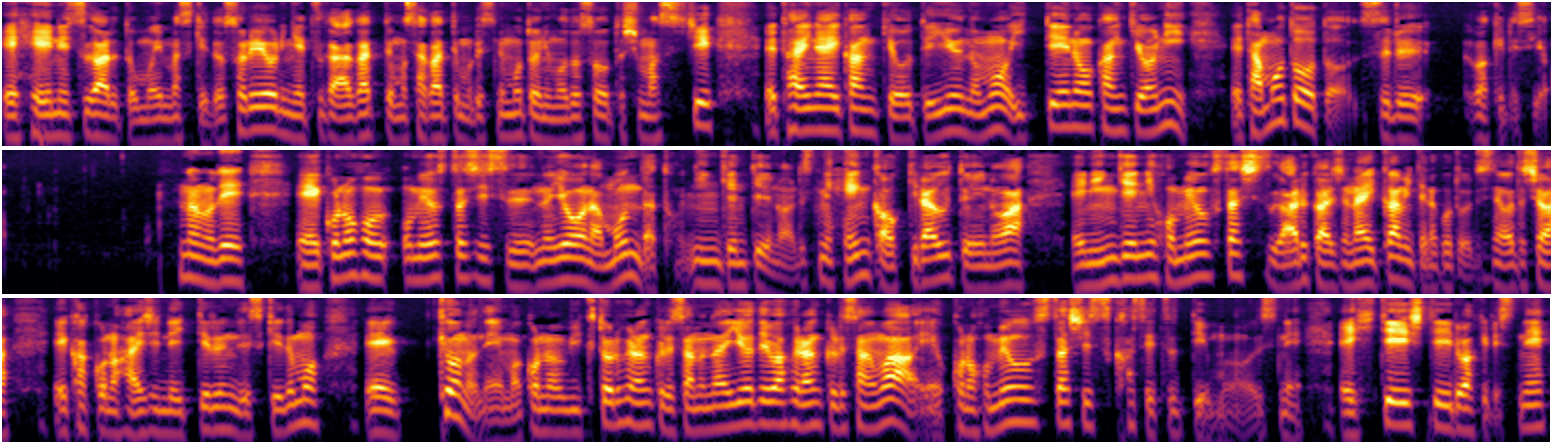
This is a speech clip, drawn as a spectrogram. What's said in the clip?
えー、平熱があると思いますけど、それより熱が上がっても下がってもですね、元に戻そうとしますし、え、体内環境っていうのも一定の環境に保とうとするわけですよ。なので、えー、このホメオスタシスのようなもんだと、人間っていうのはですね、変化を嫌うというのは、え、人間にホメオスタシスがあるからじゃないか、みたいなことをですね、私は、え、過去の配信で言ってるんですけれども、え今日のね、まあ、このビクトル・フランクルさんの内容では、フランクルさんは、えこのホメオスタシス仮説っていうものをですね、え否定しているわけですね。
